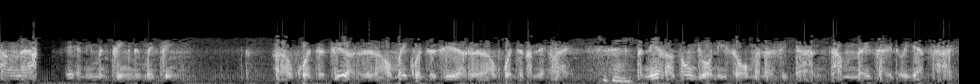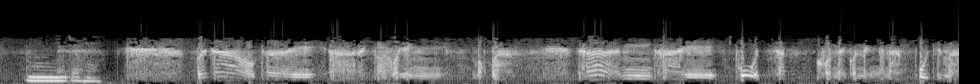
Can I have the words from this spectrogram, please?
ฟังแล้วเอ๊ะอันนี้มันจริงหรือไม่จริง เราควรจะเชื่อหรือเราไม่ควรจะเชื่อหรือเราควรจะทำอย่างไรเจ้าค่ะอันนี้เราต้องโยนิโสมนสิการทำในใจโดยแยบคายอืมเจ้าค่ะ พระเจ้าเคยอ่ากล่าวไว้อย่างนี้บอกว่า ถ้ามีใครพูดสักคนใดคนหนึ่งอะนะพูดขึ้นมา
